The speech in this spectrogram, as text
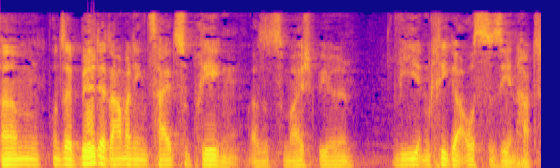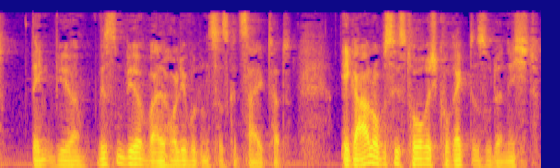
ähm, unser Bild der damaligen Zeit zu prägen. Also zum Beispiel, wie ein Krieger auszusehen hat. Denken wir, wissen wir, weil Hollywood uns das gezeigt hat. Egal, ob es historisch korrekt ist oder nicht.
